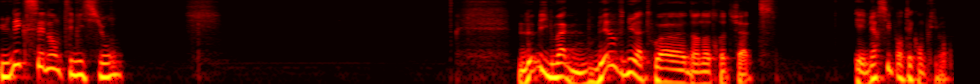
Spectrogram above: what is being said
une excellente émission. Le Big Mac, bienvenue à toi dans notre chat et merci pour tes compliments.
